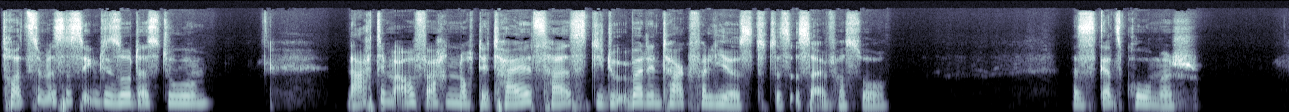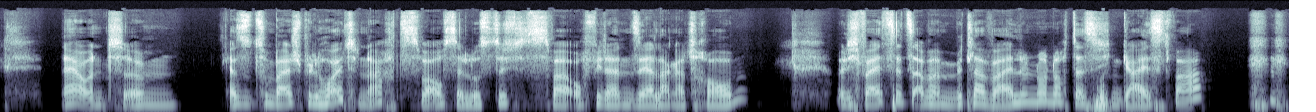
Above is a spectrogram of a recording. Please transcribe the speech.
trotzdem ist es irgendwie so, dass du nach dem Aufwachen noch Details hast, die du über den Tag verlierst. Das ist einfach so. Das ist ganz komisch. Naja, und ähm, also zum Beispiel heute Nacht, es war auch sehr lustig, es war auch wieder ein sehr langer Traum. Und ich weiß jetzt aber mittlerweile nur noch, dass ich ein Geist war.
